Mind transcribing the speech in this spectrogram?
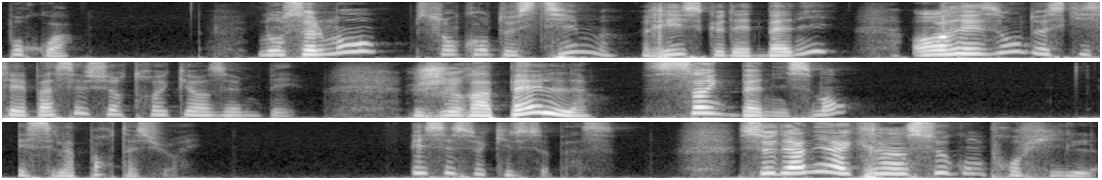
Pourquoi? Non seulement son compte Steam risque d'être banni en raison de ce qui s'est passé sur Truckers MP. Je rappelle 5 bannissements et c'est la porte assurée. Et c'est ce qu'il se passe. Ce dernier a créé un second profil,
